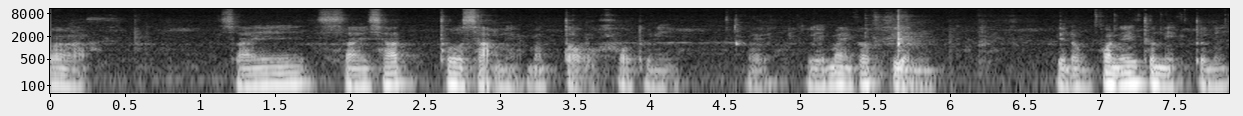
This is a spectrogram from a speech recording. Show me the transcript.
ก็ สายสายชาร์จโทรศัพท์เนี่ยมันต่อเข้าตัวนี้เลยหรือไม่ก็เปลี่ยนเปลี่ยนอุปกรณ์อิเล็กทรอนิกส์ตัวนี้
